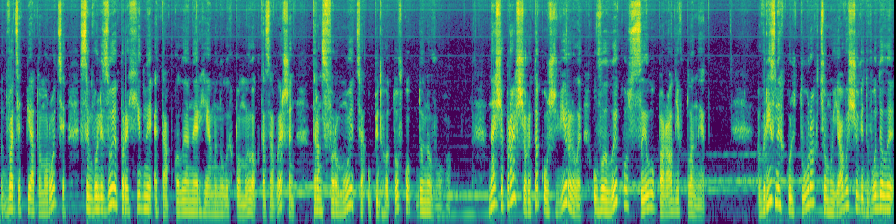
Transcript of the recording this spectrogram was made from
у 25-му році символізує перехідний етап, коли енергія минулих помилок та завершень трансформується у підготовку до нового. Наші пращури також вірили у велику силу парадів планет. В різних культурах цьому явищу відводили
